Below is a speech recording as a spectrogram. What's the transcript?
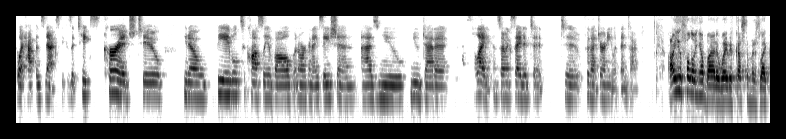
what happens next because it takes courage to you know be able to constantly evolve an organization as new new data comes to light. And so i'm excited to to for that journey with intact. Are you following up by the way with customers like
